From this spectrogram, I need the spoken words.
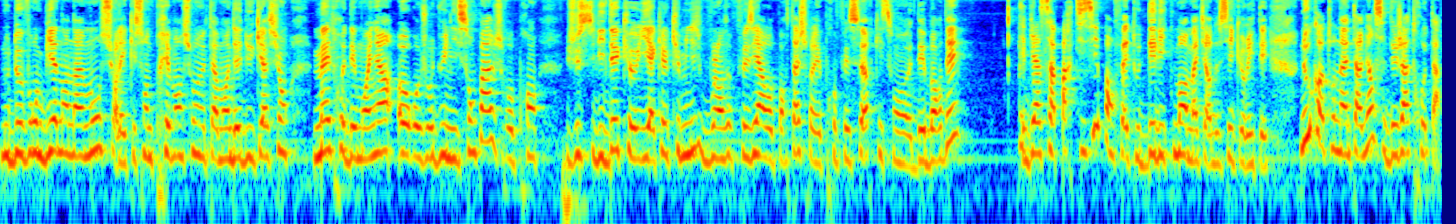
nous devons bien en amont sur les questions de prévention, notamment d'éducation, mettre des moyens. Or, aujourd'hui, n'y sont pas. Je reprends juste l'idée qu'il y a quelques minutes, vous faisiez un reportage sur les professeurs qui sont débordés eh bien, ça participe en fait au délitement en matière de sécurité. Nous, quand on intervient, c'est déjà trop tard.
